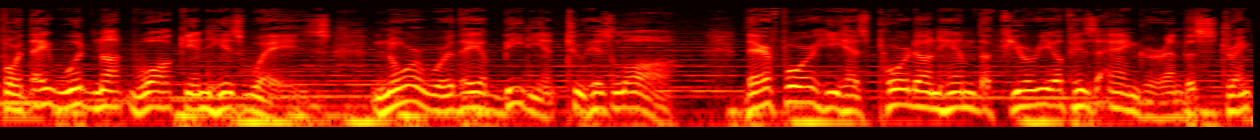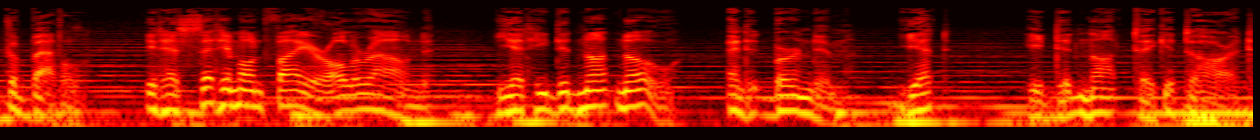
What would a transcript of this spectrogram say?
For they would not walk in his ways, nor were they obedient to his law. Therefore he has poured on him the fury of his anger and the strength of battle. It has set him on fire all around. Yet he did not know, and it burned him. Yet he did not take it to heart.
